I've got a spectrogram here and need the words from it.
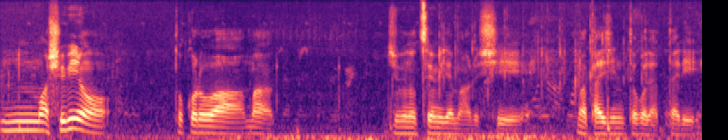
うんまあ、守備のところは、まあ、自分の強みでもあるし、まあ、対人のところだったり、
